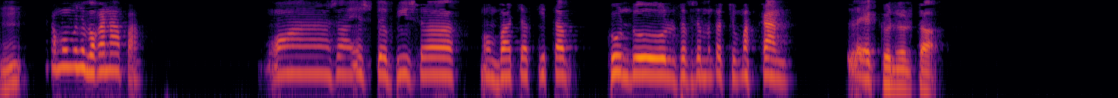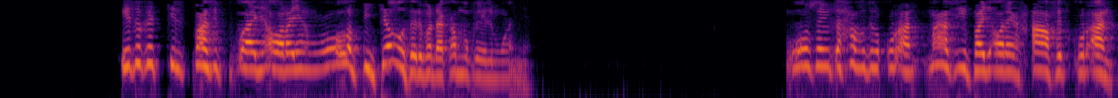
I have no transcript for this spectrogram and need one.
Hmm? Kamu menyebabkan apa? Wah, saya sudah bisa membaca kitab gundul, sudah bisa menerjemahkan. Le gundul tok. Itu kecil, masih banyak orang yang lebih jauh daripada kamu keilmuannya. Oh saya sudah hafidul Quran. Masih banyak orang yang hafid Quran.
